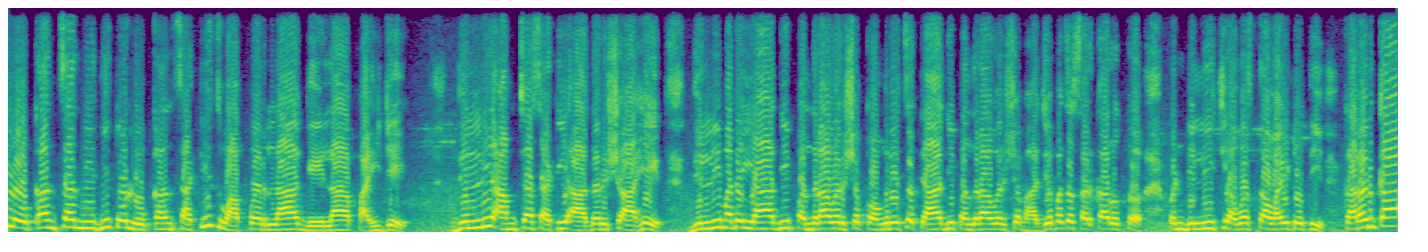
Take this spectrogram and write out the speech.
लोकांचा निधी तो लोकांसाठीच वापरला गेला पाहिजे. दिल्ली आमच्यासाठी आदर्श आहे. दिल्लीमध्ये याआधी पंधरा वर्ष काँग्रेसचं त्याआधी पंधरा वर्ष भाजपचं सरकार होतं. पण दिल्लीची अवस्था वाईट होती. कारण का?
